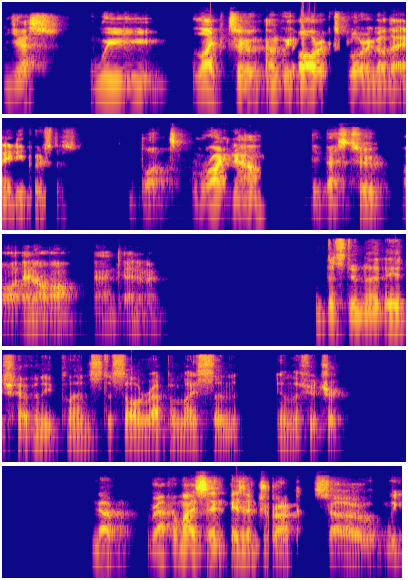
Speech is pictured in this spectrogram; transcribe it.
Yes, we like to, and we are exploring other NAD boosters. But right now, the best two are NR and NMN. Does Do Not Age have any plans to sell rapamycin in the future? No, rapamycin is a drug. So we,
